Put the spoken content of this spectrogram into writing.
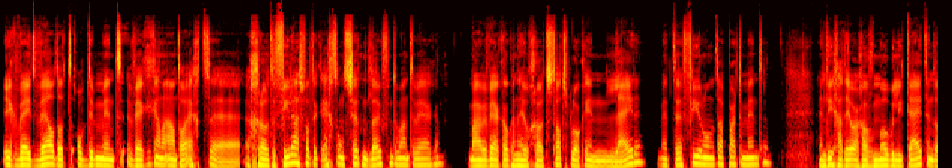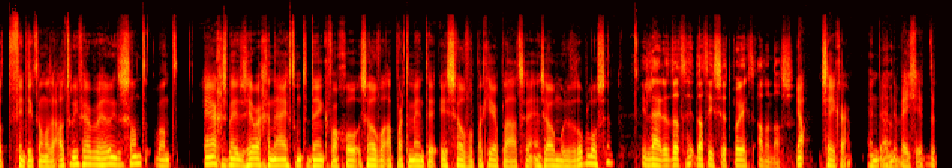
Ik weet wel dat op dit moment werk ik aan een aantal echt uh, grote villa's, wat ik echt ontzettend leuk vind om aan te werken. Maar we werken ook een heel groot stadsblok in Leiden met uh, 400 appartementen. En die gaat heel erg over mobiliteit. En dat vind ik dan als autoliefhebber heel interessant. Want ergens ben je dus heel erg geneigd om te denken van... goh, zoveel appartementen is zoveel parkeerplaatsen en zo moeten we het oplossen. In Leiden, dat, dat is het project Ananas. Ja, zeker. En, ja. en weet je, de,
